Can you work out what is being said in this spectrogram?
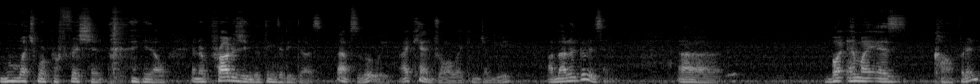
much more proficient, you know, and a prodigy in the things that he does. Absolutely. I can't draw like Kim Jung-gi. I'm not as good as him. Uh, but am I as confident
